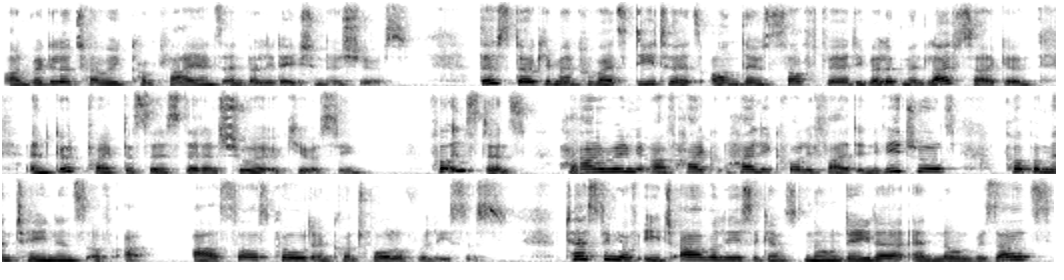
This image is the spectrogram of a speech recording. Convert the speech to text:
on regulatory compliance and validation issues. This document provides details on their software development lifecycle and good practices that ensure accuracy. For instance, hiring of high, highly qualified individuals, proper maintenance of R source code and control of releases testing of each R release against known data and known results,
